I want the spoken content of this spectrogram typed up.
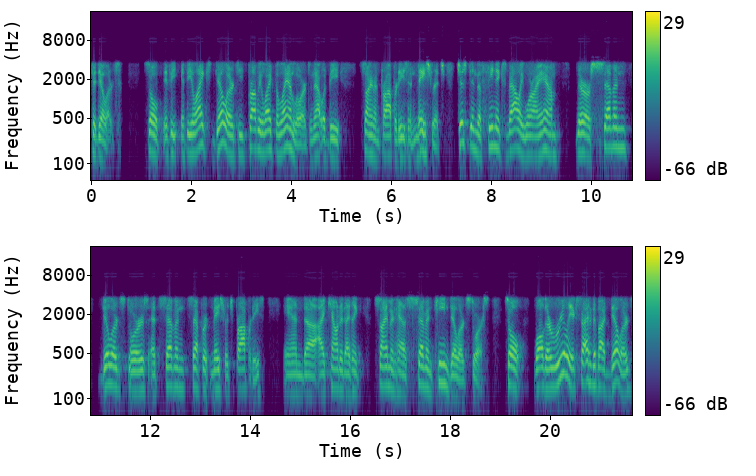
to Dillard's. So if he if he likes Dillard's, he'd probably like the landlords, and that would be Simon Properties and Macerich. Just in the Phoenix Valley where I am, there are seven Dillard stores at seven separate Macerich properties, and uh, I counted. I think Simon has 17 Dillard stores. So while they're really excited about Dillard's,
